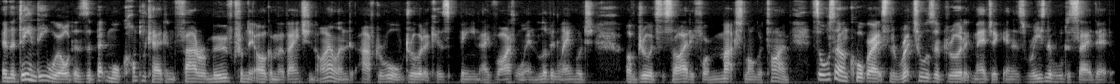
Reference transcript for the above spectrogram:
In the D&D world, it is a bit more complicated and far removed from the Ogham of ancient Ireland. After all, Druidic has been a vital and living language of Druid society for a much longer time. It also incorporates the rituals of Druidic magic and is reasonable to say that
